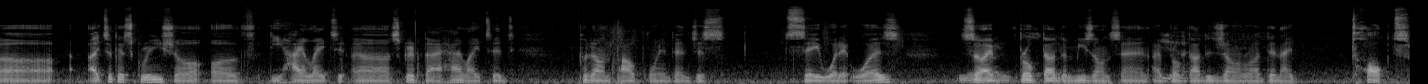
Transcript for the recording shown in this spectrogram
uh, I took a screenshot of the highlighted uh, script that I highlighted, put it on PowerPoint, and just say what it was. So Yeah, I I broke down the mise en scène. I broke down the genre. Then I talked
